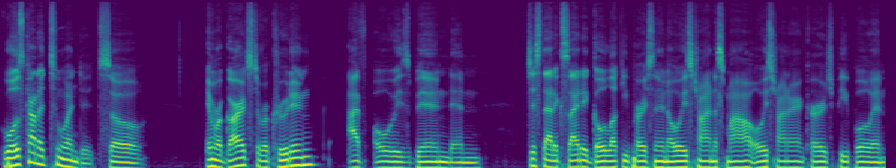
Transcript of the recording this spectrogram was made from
well, it's kind of two-ended. So in regards to recruiting, I've always been and just that excited go lucky person always trying to smile always trying to encourage people. And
